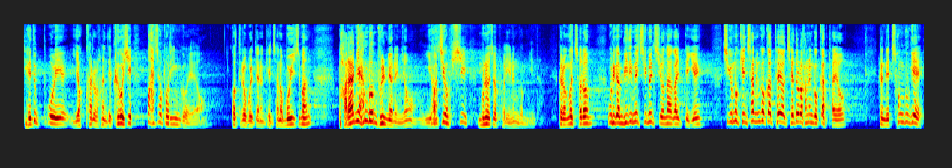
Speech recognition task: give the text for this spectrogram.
대들보의 역할을 하는데 그것이 빠져버린 거예요. 겉으로 볼 때는 괜찮아 보이지만 바람이 한번 불면은요 여지없이 무너져 버리는 겁니다. 그런 것처럼 우리가 믿음의 집을 지어 나갈 때에 지금은 괜찮은 것 같아요. 제대로 하는 것 같아요. 그런데 천국에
